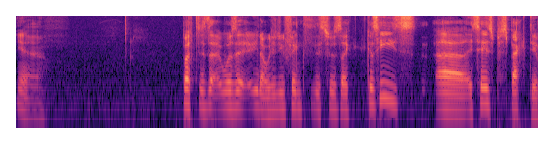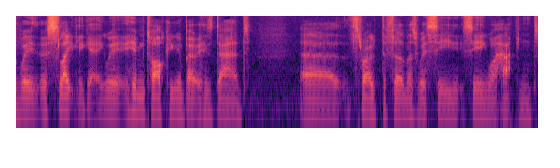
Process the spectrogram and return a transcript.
Yeah. But is that was it? You know, did you think this was like because he's uh, it's his perspective we're slightly getting with him talking about his dad uh, throughout the film as we're see, seeing what happened.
